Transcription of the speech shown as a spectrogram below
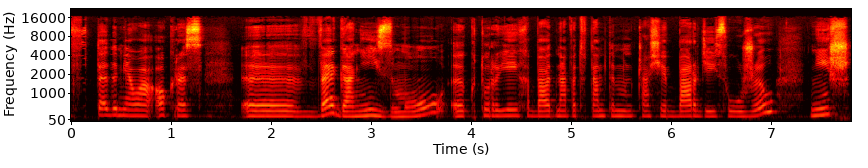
wtedy miała okres weganizmu, który jej chyba nawet w tamtym czasie bardziej służył niż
